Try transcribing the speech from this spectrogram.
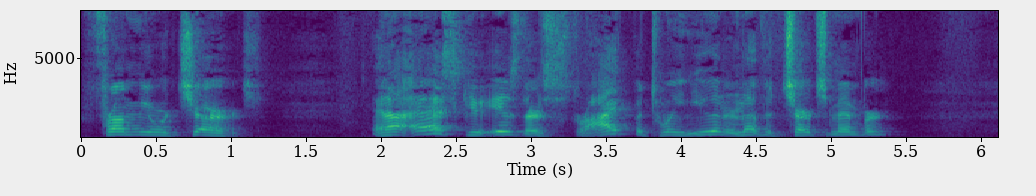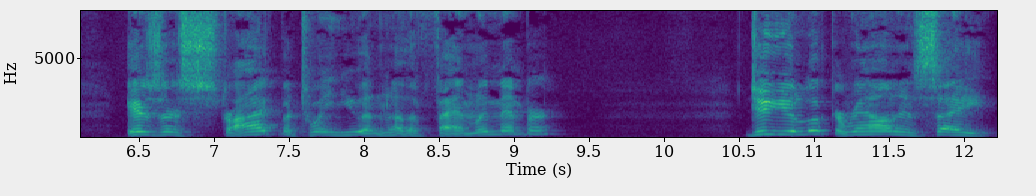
from your church, and I ask you, is there strife between you and another church member? Is there strife between you and another family member? Do you look around and say,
